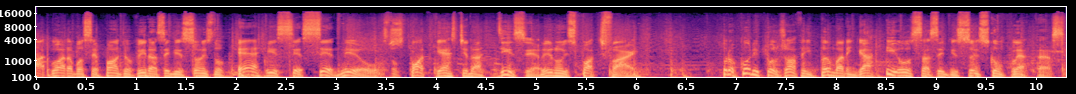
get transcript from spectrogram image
Agora você pode ouvir as edições do RCC News no podcast da Deezer e no Spotify. Procure por Jovem Pan Maringá e ouça as edições completas.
